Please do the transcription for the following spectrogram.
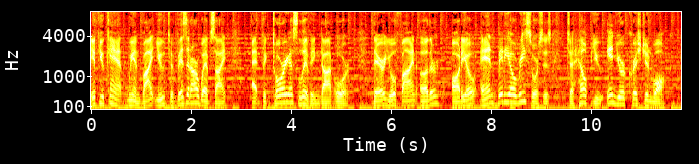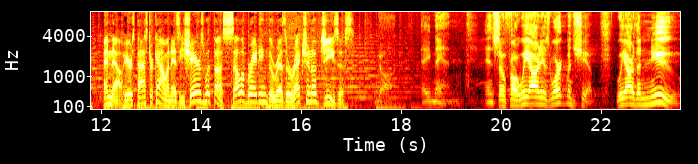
If you can't, we invite you to visit our website at victoriousliving.org. There you'll find other audio and video resources to help you in your Christian walk. And now, here's Pastor Cowan as he shares with us celebrating the resurrection of Jesus. God. Amen. And so for we are his workmanship. We are the new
